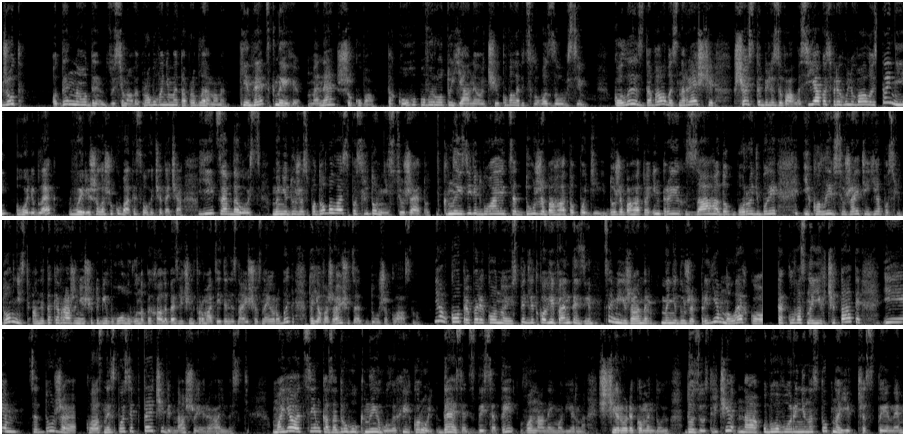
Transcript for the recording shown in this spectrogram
Джуд один на один з усіма випробуваннями та проблемами. Кінець книги мене шокував. Такого повороту я не очікувала від слова зовсім. Коли, здавалось, нарешті щось стабілізувалось, якось врегулювалось, та ні, Голі Блек вирішила шокувати свого читача. Їй це вдалося. Мені дуже сподобалась послідовність сюжету. В книзі відбувається дуже багато подій, дуже багато інтриг, загадок, боротьби. І коли в сюжеті є послідовність, а не таке враження, що тобі в голову напихали безліч інформації, і ти не знаєш, що з нею робити, то я вважаю, що це дуже класно. Я вкотре переконуюсь, підліткові фентезі це мій жанр. Мені дуже приємно, легко. Так класно їх читати, і це дуже класний спосіб втечі від нашої реальності. Моя оцінка за другу книгу Лихий король 10 з 10, вона неймовірна. Щиро рекомендую. До зустрічі на обговоренні наступної частини.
